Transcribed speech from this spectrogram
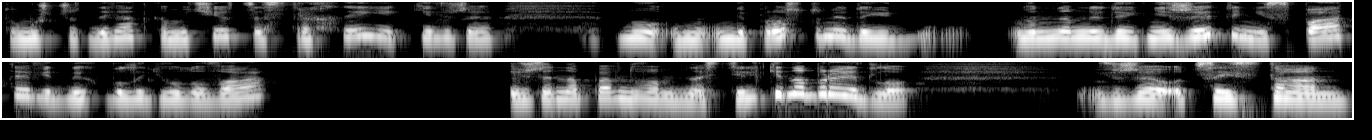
Тому що дев'ятка мечів це страхи, які вже ну, не просто не дають, вони нам не дають ні жити, ні спати, від них болить голова. І вже, напевно, вам настільки набридло вже оцей стан,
